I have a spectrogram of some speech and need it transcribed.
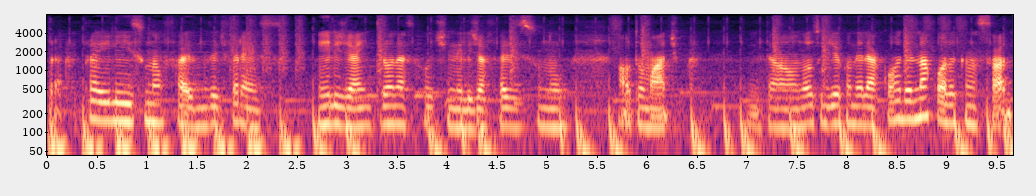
pra, pra ele isso não faz muita diferença. Ele já entrou nessa rotina, ele já faz isso no automático. Então, no outro dia, quando ele acorda, ele não acorda cansado.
